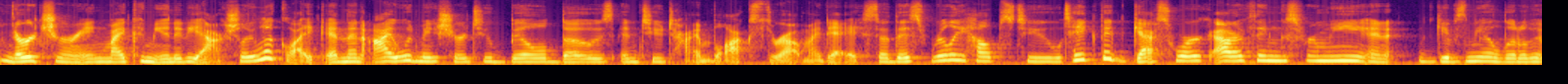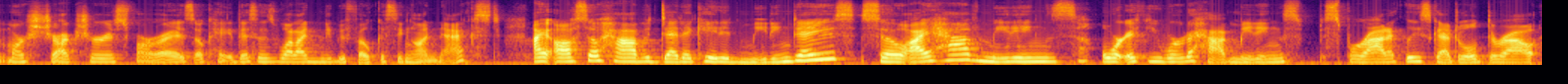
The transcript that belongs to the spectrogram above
nurturing my community actually look like? And then I would make sure to build those into time blocks throughout my day. So, this really helps to take the guesswork out of things for me and gives me a little bit more structure as far as, okay, this is what I need to be focusing on next. I also have dedicated meeting days. So, I have meetings, or if you were to have meetings sporadically scheduled throughout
